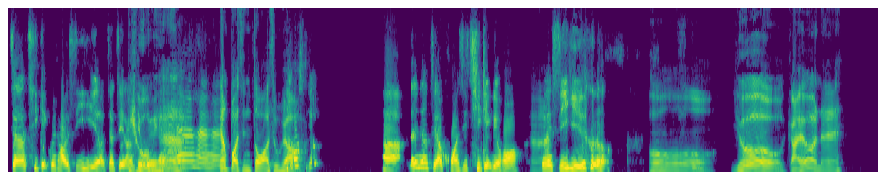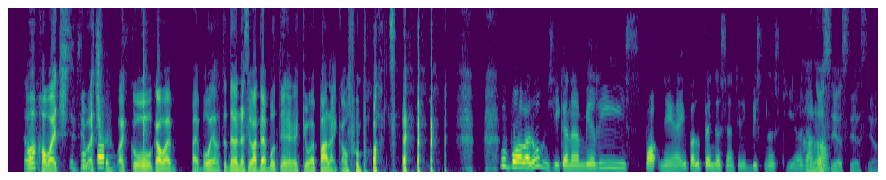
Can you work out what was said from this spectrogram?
正刺激佢头死嘢啊，就系人叫有咩嘅。啊？啊哈哈，样波真多啊，是会啊？啊，你有只要看是刺激了嗬，因为死嘢。哦， 哟，解咗呢？但我看我是唔是我我个教我爸母样，真系那时我爸母啲人叫我爸嚟讲 football 啫。 football 吧，都毋是干那 merely sport 呢，伊把都变咗成一个 business 去啊，系咯，咁咯。是啊，是啊，是啊。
